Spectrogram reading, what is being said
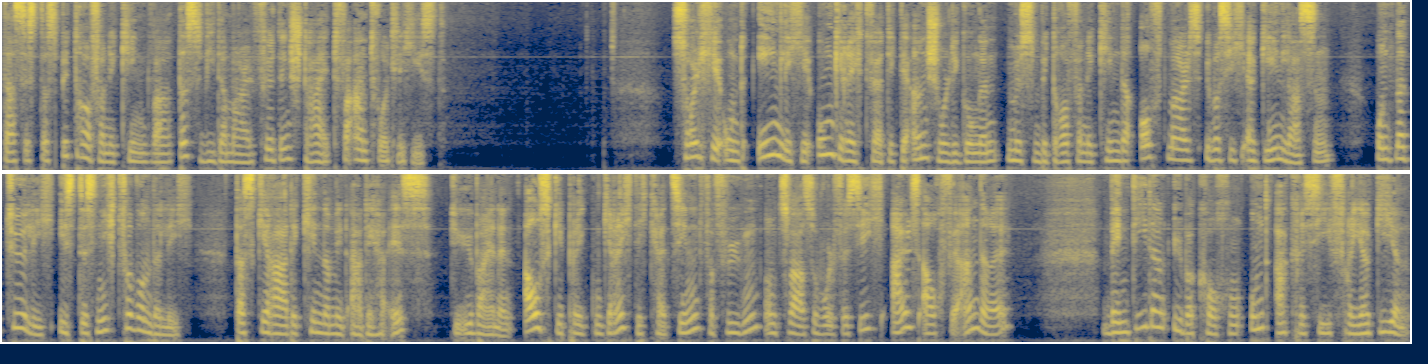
dass es das betroffene Kind war, das wieder mal für den Streit verantwortlich ist. Solche und ähnliche ungerechtfertigte Anschuldigungen müssen betroffene Kinder oftmals über sich ergehen lassen, und natürlich ist es nicht verwunderlich, dass gerade Kinder mit ADHS, die über einen ausgeprägten Gerechtigkeitssinn verfügen, und zwar sowohl für sich als auch für andere, wenn die dann überkochen und aggressiv reagieren.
